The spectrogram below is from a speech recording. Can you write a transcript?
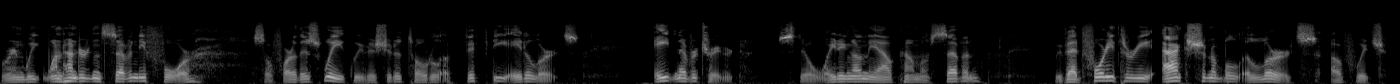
We're in week 174. So far this week, we've issued a total of 58 alerts. Eight never triggered. Still waiting on the outcome of seven. We've had 43 actionable alerts, of which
